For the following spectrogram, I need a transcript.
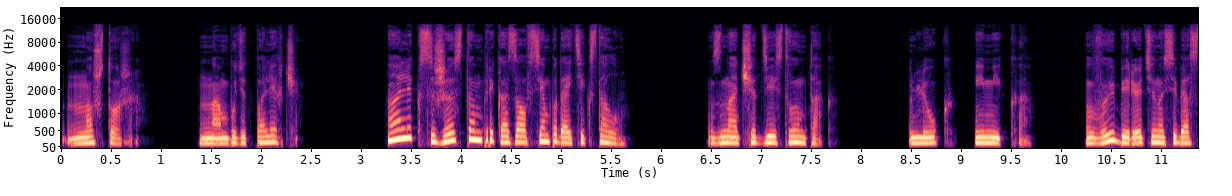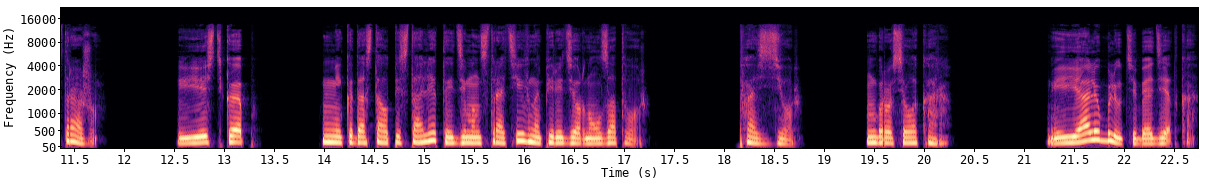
Ну что же, нам будет полегче. Алекс жестом приказал всем подойти к столу. «Значит, действуем так. Люк и Мика. Вы берете на себя стражу». «Есть, Кэп». Мика достал пистолет и демонстративно передернул затвор. «Позёр», — бросила Кара. «Я люблю тебя, детка».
